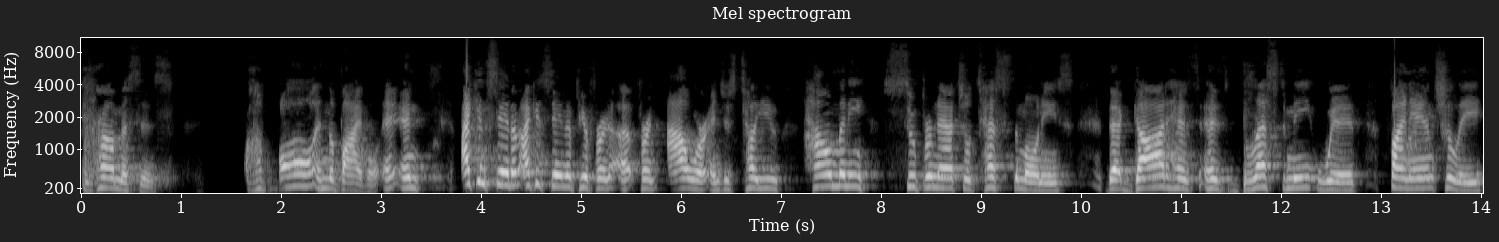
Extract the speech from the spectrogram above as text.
promises of all in the Bible. And, and I can stand up, I can stand up here for an, uh, for an hour and just tell you how many supernatural testimonies that God has, has blessed me with financially.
